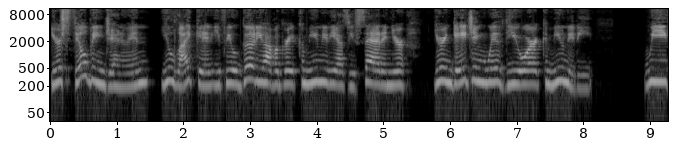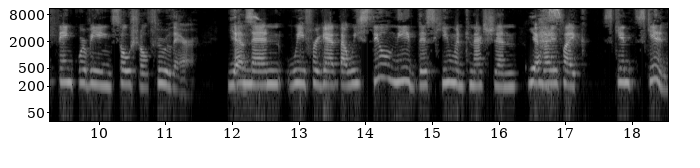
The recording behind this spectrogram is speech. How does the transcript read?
you're still being genuine you like it you feel good you have a great community as you said and you're you're engaging with your community we think we're being social through there yes. and then we forget that we still need this human connection yes. that is like skin skin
